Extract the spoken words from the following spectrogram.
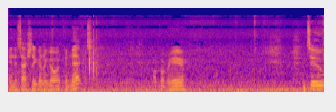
And it's actually gonna go and connect, walk over here, to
